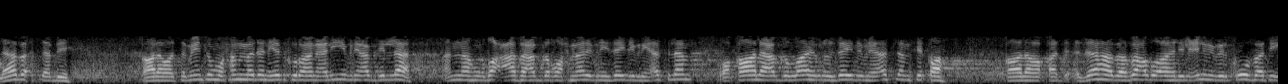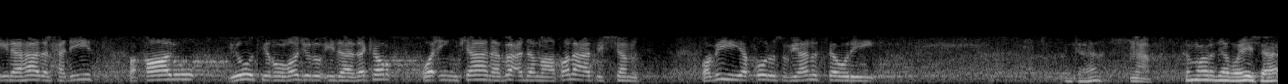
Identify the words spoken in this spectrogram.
لا بأس به. قال وسمعت محمدا يذكر عن علي بن عبد الله أنه ضعف عبد الرحمن بن زيد بن أسلم وقال عبد الله بن زيد بن أسلم ثقة. قال وقد ذهب بعض أهل العلم بالكوفة إلى هذا الحديث فقالوا يوتر الرجل إذا ذكر وإن كان بعدما طلعت الشمس. وبه يقول سفيان الثوري انتهى. نعم. ثم ورد أبو عيسى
